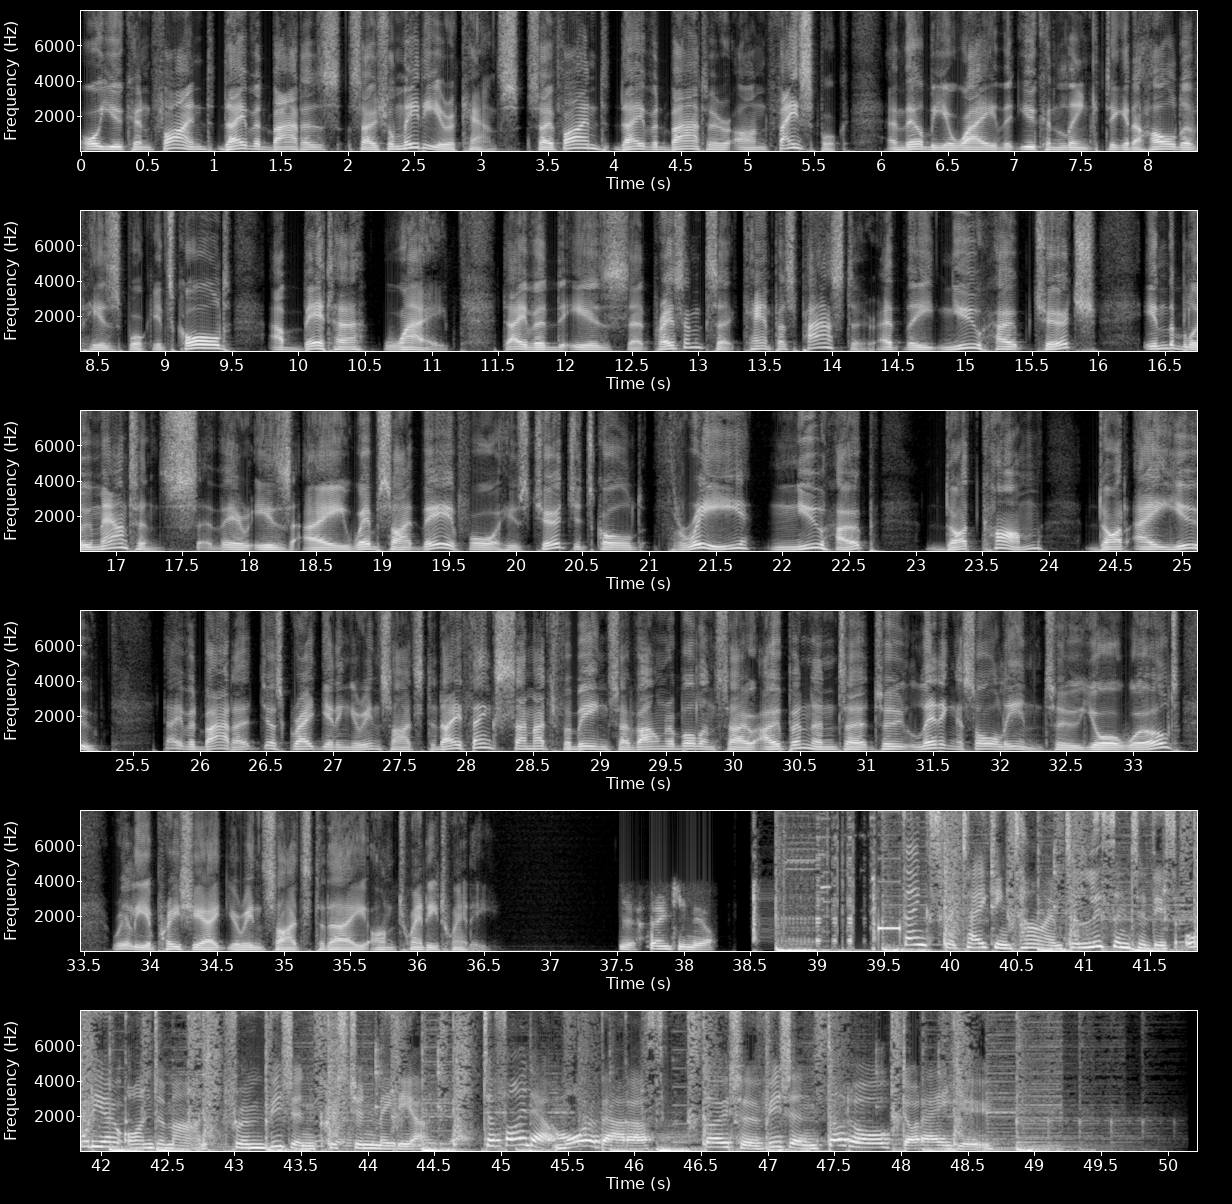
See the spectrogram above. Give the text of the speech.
or you can find David Barter's social media accounts. So find David Barter on Facebook, and there'll be a way that you can link to get a hold of his book. It's called A Better Way. David is at present a campus pastor at the New Hope Church in the Blue Mountains. There is a website there for his church. It's called 3newhope.com.au. David Barter, just great getting your insights today. Thanks so much for being so vulnerable and so open and uh, to letting us all in to your world. Really appreciate your insights today on 2020. Yeah, thank you, Neil. Thanks for taking time to listen to this audio on demand from Vision Christian Media. To find out more about us, go to vision.org.au.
